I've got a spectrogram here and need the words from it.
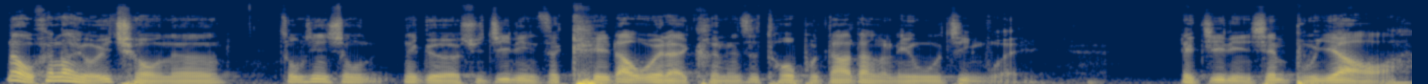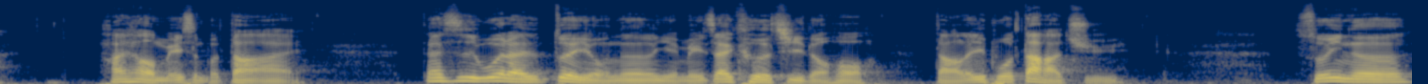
那我看到有一球呢。中信兄那个徐基林在 K 到未来可能是头部搭档的林无敬伟，哎，基林先不要啊，还好没什么大碍。但是未来的队友呢也没再客气的吼，打了一波大局。所以呢，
